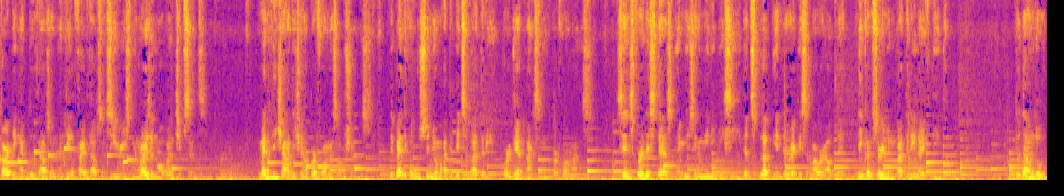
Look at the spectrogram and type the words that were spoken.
starting at 2000 until 5000 series ng Ryzen mobile chipsets. Meron din siyang additional performance options, Depende kung gusto nyo makatipid sa battery or get maximum performance. Since for this test, I'm using a mini PC that's plugged in directly sa power outlet, di concern yung battery life dito. To download,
